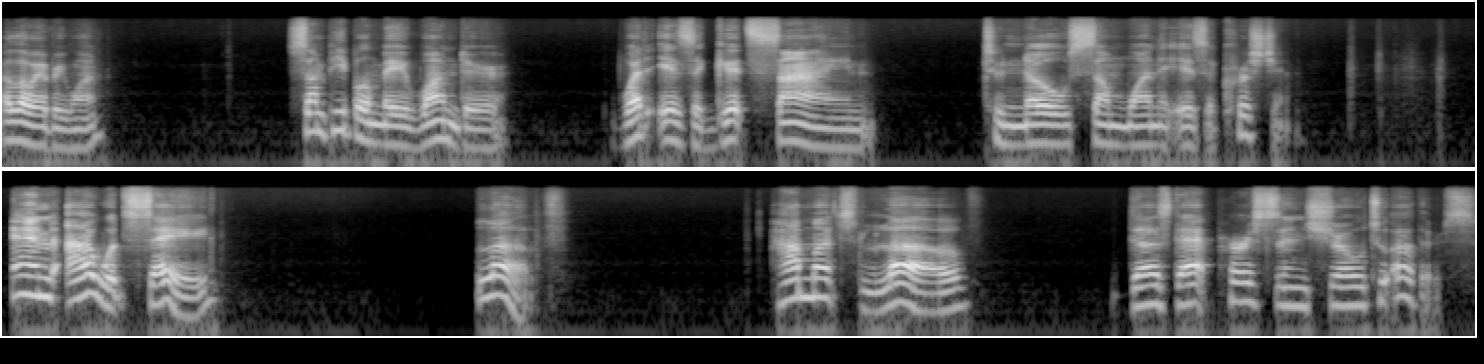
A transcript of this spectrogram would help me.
Hello, everyone. Some people may wonder what is a good sign to know someone is a Christian? And I would say love. How much love does that person show to others?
